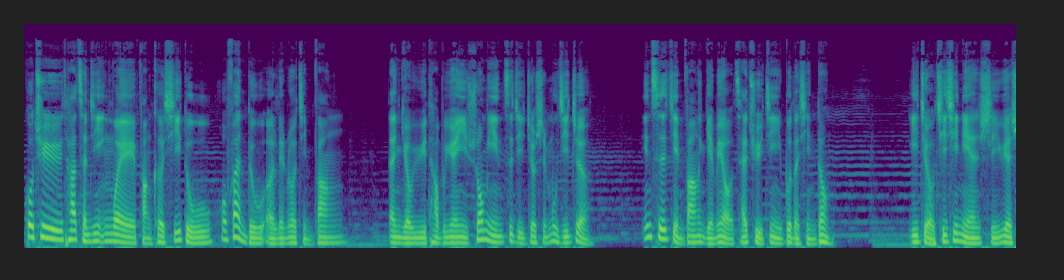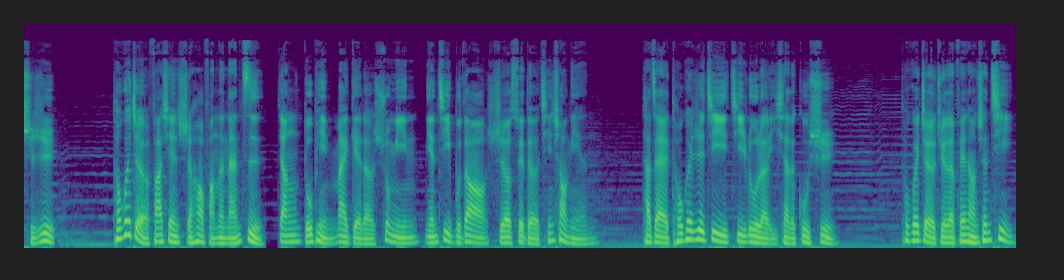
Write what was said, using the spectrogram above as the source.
过去他曾经因为访客吸毒或贩毒而联络警方，但由于他不愿意说明自己就是目击者，因此警方也没有采取进一步的行动。一九七七年十一月十日。偷窥者发现十号房的男子将毒品卖给了数名年纪不到十二岁的青少年。他在偷窥日记记录了以下的故事。偷窥者觉得非常生气，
